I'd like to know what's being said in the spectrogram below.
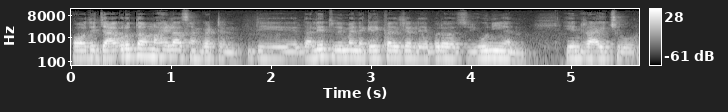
or the Jagruta Mahila Sangatan, the Dalit Women Agriculture Laborers Union in Raichur.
